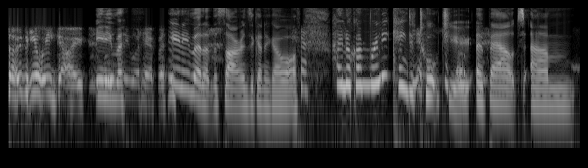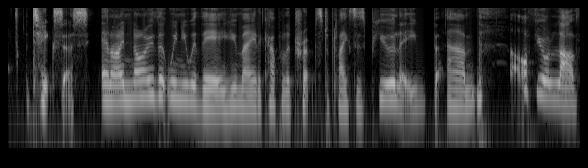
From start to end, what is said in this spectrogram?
So there we go. Any we'll see what happens. Any minute, the sirens are going to go off. hey, look, I'm really keen to talk to you about um, Texas, and I know that when you were there, you made a couple of trips to places purely um, off your love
